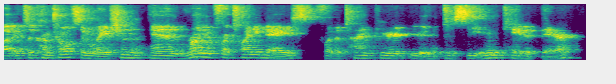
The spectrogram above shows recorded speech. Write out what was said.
but it's a control simulation and run it for 20 days for the time period you see indicated there.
